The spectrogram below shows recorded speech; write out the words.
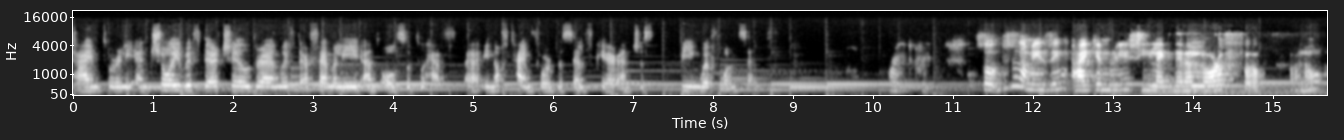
time to really enjoy with their children, with their family, and also to have uh, enough time for the self care and just being with oneself. Great, great. So this is amazing. I can really see like there are a lot of uh, you know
